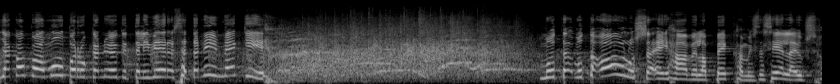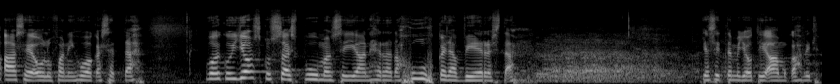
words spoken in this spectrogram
Ja koko muu porukka nyökytteli vieressä, että niin mekin. Mutta, mutta Oulussa ei haavella Beckhamista. Siellä yksi AC Oulu-fani huokas, että voi kun joskus saisi puuman sijaan herätä huuhkajan vierestä. Ja sitten me juotiin aamukahvit.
